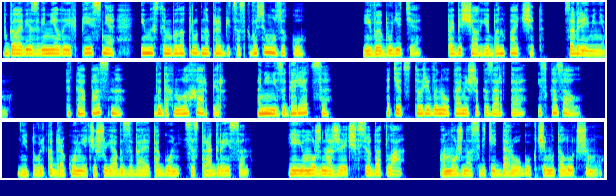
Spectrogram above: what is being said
В голове звенела их песня, и мыслям было трудно пробиться сквозь музыку. «И вы будете», — пообещал ей Бен Патчет, — «со временем». «Это опасно?» — выдохнула Харпер. «Они не загорятся?» Отец Тори вынул камешек изо рта и сказал — не только драконья чешуя вызывает огонь, сестра Грейсон. Ею можно сжечь все дотла, а можно осветить дорогу к чему-то лучшему.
